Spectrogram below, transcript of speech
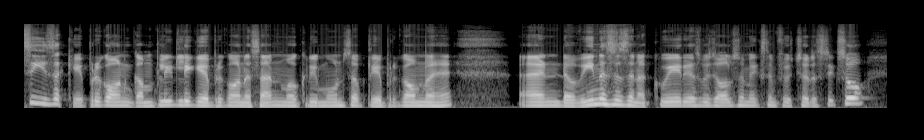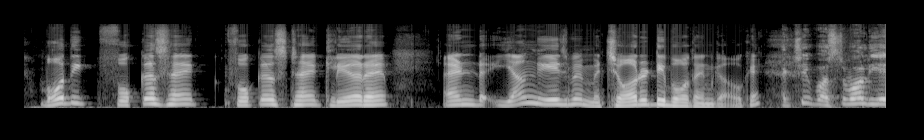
see is a Capricorn completely Capricorn sun Mercury moon सब केप्रिकॉन में है. And Venus is in Aquarius which also makes in futuristic so बहुत ही फोकस है फोकस्ड है क्लियर है. एंड यंग एज में मेच्योरिटी बहुत है इनका okay actually first of all ये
